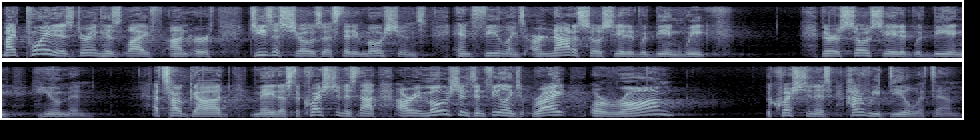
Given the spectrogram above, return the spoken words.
my point is, during his life on earth, Jesus shows us that emotions and feelings are not associated with being weak, they're associated with being human. That's how God made us. The question is not, are emotions and feelings right or wrong? The question is, how do we deal with them?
